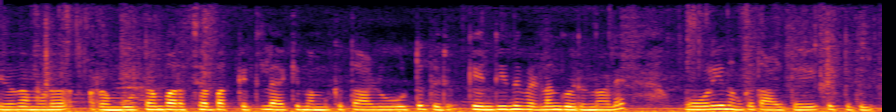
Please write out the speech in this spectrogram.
ഇത് നമ്മുടെ റംബൂട്ടാൻ പറിച്ച ബക്കറ്റിലാക്കി നമുക്ക് താഴോട്ട് തരും കെന്റിൽ നിന്ന് വെള്ളം കോരുന്ന പോലെ മോളിൽ നമുക്ക് താഴത്തേക്ക് ഇട്ട് തരും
